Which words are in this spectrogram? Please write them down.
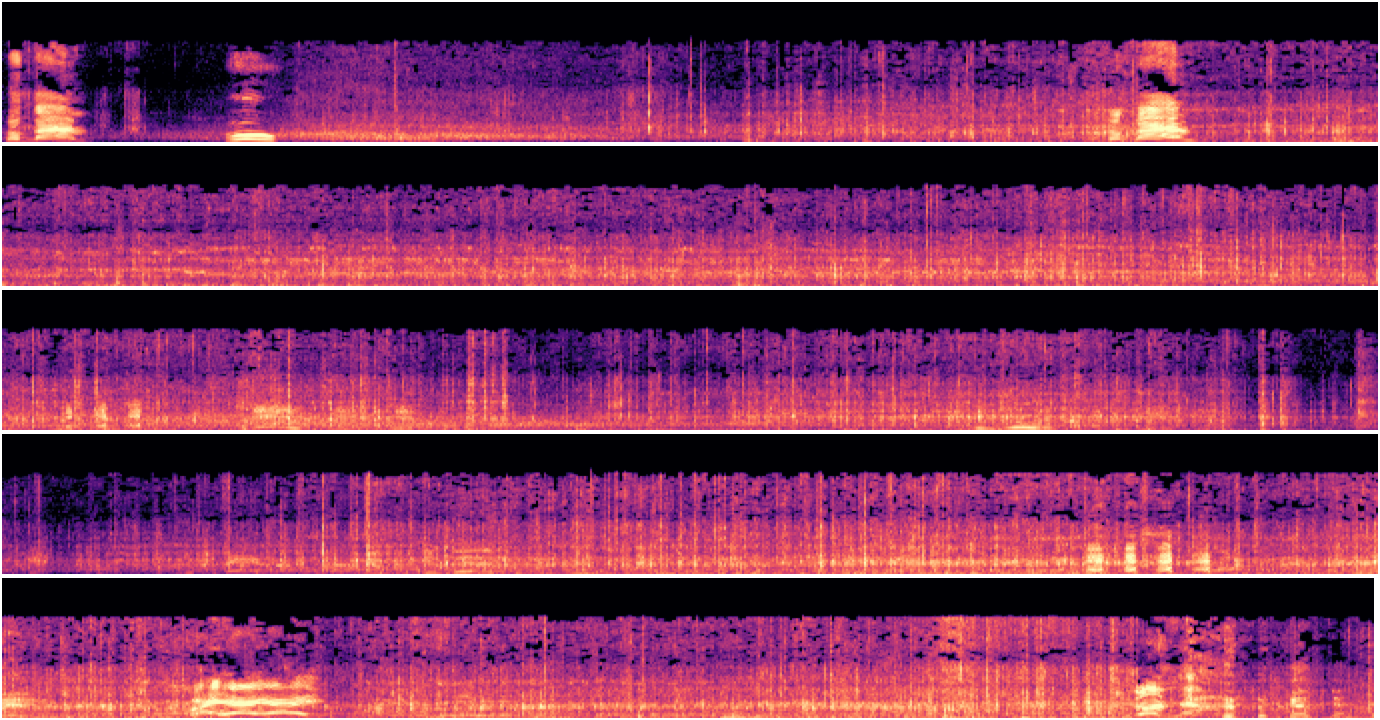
con cam uh. con cam Vô vô. Chụp để Thank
